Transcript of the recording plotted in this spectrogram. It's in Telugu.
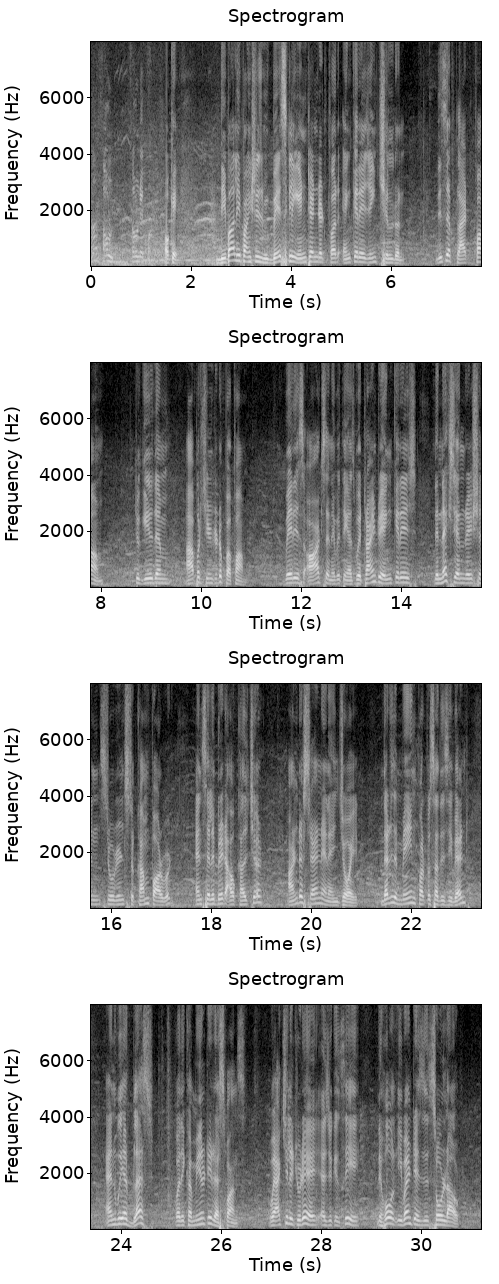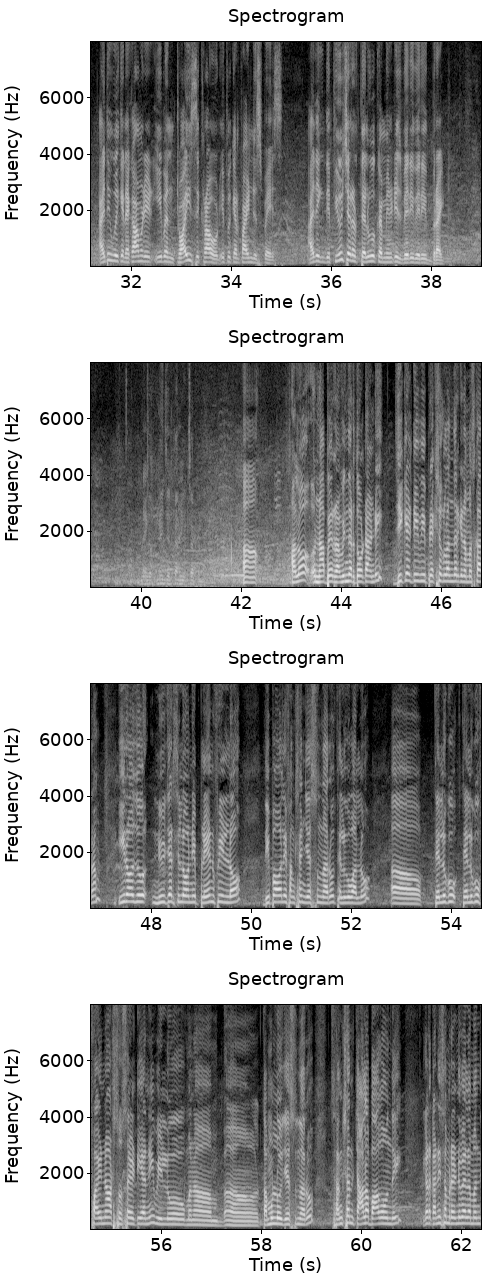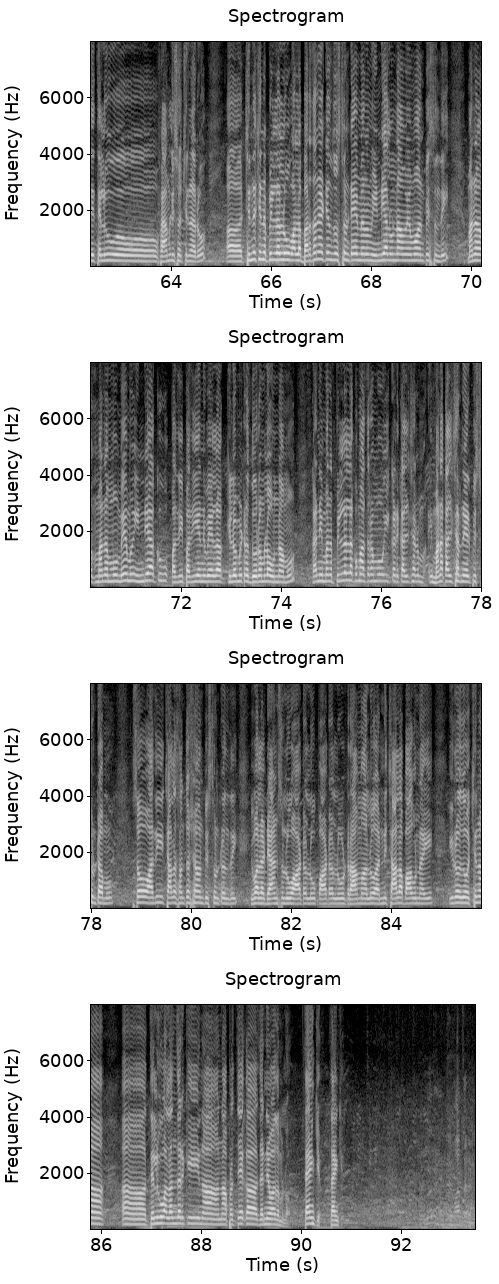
sound, sound. Okay. Diwali function is basically intended for encouraging children. This is a platform to give them opportunity to perform various arts and everything else. We're trying to encourage the next generation students to come forward and celebrate our culture, understand and enjoy it. That is the main purpose of this event. And we are blessed for the community response. We actually today, as you can see, the whole event is sold out. I think we can accommodate even twice the crowd if we can find the space. I think the future of Telugu community is very, very bright. Hello నా పేరు రవీందర్ తోట అండి జీకే టీవీ ప్రేక్షకులందరికీ నమస్కారం ఈరోజు న్యూజెర్సీలోని ప్లేన్ ఫీల్డ్లో దీపావళి ఫంక్షన్ చేస్తున్నారు తెలుగు వాళ్ళు Telugu Telugu fine arts society అని వీళ్ళు మన ఆ, తమ్ముళ్ళు చేస్తున్నారు. ఫంక్షన్ చాలా బాగా ఉంది ఇక్కడ కనీసం రెండు వేల మంది తెలుగు ఫ్యామిలీస్ వచ్చినారు. చిన్న చిన్న పిల్లలు వాళ్ళ భరతనాట్యం చూస్తుంటే మనం ఇండియాలో ఉన్నామేమో అనిపిస్తుంది. మన మనము మేము ఇండియాకు పది పదిహేను వేల కిలోమీటర్ దూరంలో ఉన్నాము. కానీ మన పిల్లలకు మాత్రము ఇక్కడ కల్చర్ మన కల్చర్ నేర్పిస్తుంటాము. సో అది చాలా సంతోషం అనిపిస్తుంటుంది. ఇవాళ డ్యాన్సులు ఆటలు పాటలు డ్రామాలు అన్నీ చాలా బాగున్నాయి. ఈరోజు వచ్చిన తెలుగు వాళ్ళందరికీ నా నా ప్రత్యేక ధన్యవాదములు. థ్యాంక్ యూ థ్యాంక్ యూ మాట్లాడండి.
